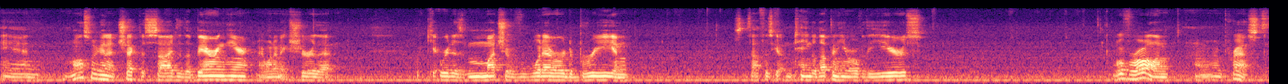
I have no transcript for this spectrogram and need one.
And I'm also gonna check the sides of the bearing here. I want to make sure that get rid as much of whatever debris and stuff has gotten tangled up in here over the years overall I'm I'm impressed.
